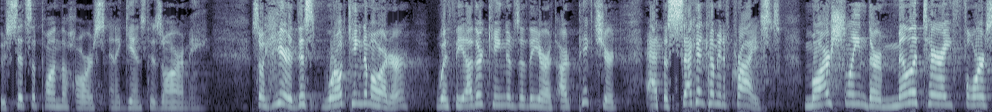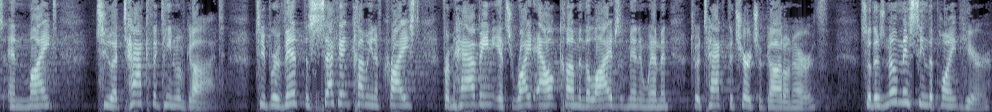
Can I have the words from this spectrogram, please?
who sits upon the horse and against his army. So here, this world kingdom order with the other kingdoms of the earth are pictured at the second coming of Christ, marshaling their military force and might to attack the kingdom of God, to prevent the second coming of Christ from having its right outcome in the lives of men and women, to attack the church of God on earth. So there's no missing the point here.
